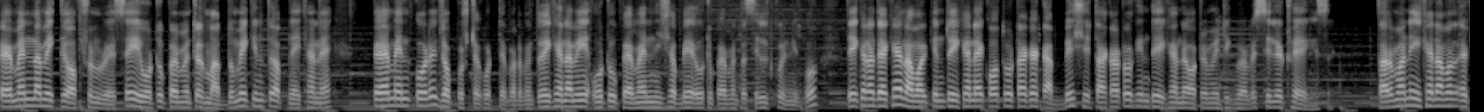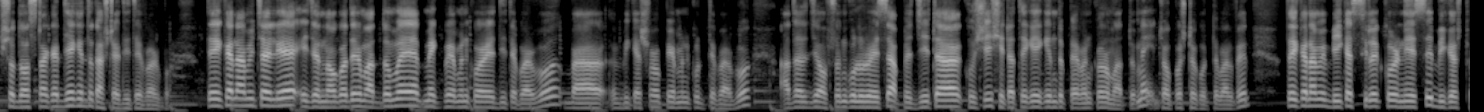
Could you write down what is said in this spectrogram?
পেমেন্ট নামে একটি অপশন রয়েছে। এই অটো পেমেন্টের মাধ্যমে কিন্তু আপনি এখানে পেমেন্ট করে জব পোস্টটা করতে পারবেন। তো এখানে আমি অটো পেমেন্ট হিসাবে অটো পেমেন্টটা সিলেক্ট করে নিব। তো এখানে দেখেন, আমার কিন্তু এখানে কত টাকা কাটবে, সেই টাকাটাও কিন্তু এখানে অটোমেটিকভাবে সিলেক্ট হয়ে গেছে। তার মানে এখানে আমার একশো দশ টাকা দিয়ে কিন্তু কাজটা দিতে পারব। তো এখানে আমি চাইলে এই যে নগদের মাধ্যমে মেক পেমেন্ট করে দিতে পারব বা বিকাশও পেমেন্ট করতে পারব। আদার যে অপশনগুলো রয়েছে, আপনি যেটা খুশি সেটা থেকে কিন্তু পেমেন্ট করার মাধ্যমে জব করতে পারবেন। তো এখানে আমি বিকাশ সিলেক্ট করে নিয়েছি। বিকাশটা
